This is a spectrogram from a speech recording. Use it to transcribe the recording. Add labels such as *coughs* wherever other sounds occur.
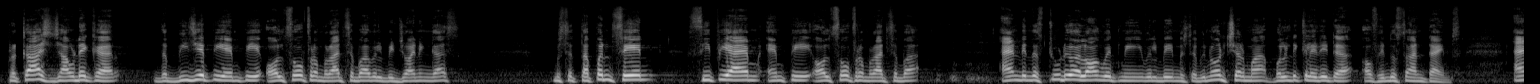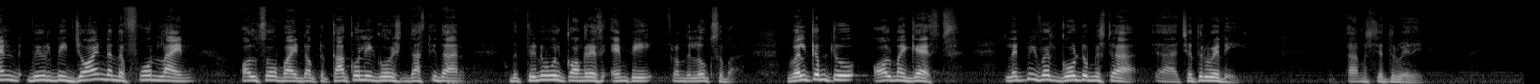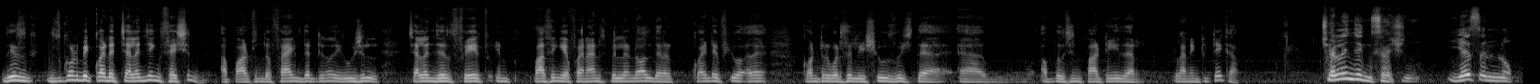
Prakash Javadekar, the BJP MP also from Rajya Sabha will be joining us, Mr. Tapan Sen, CPIM MP also from Rajya Sabha, and in the studio along with me will be Mr. Vinod Sharma, political editor of Hindustan Times. And we will be joined on the phone line also by Dr. Kakoli Ghosh Dastidar, the Trinamool Congress MP from the Lok Sabha. Welcome to all my guests. Let me first go to Mr. Uh, Chaturvedi. Uh, Mr. Chaturvedi. This, this, is going to be quite a challenging session, apart from the fact that, you know, the usual challenges faced in passing a finance bill and all, there are quite a few other controversial issues which the uh, opposition parties are planning to take up. Challenging session, yes and no.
